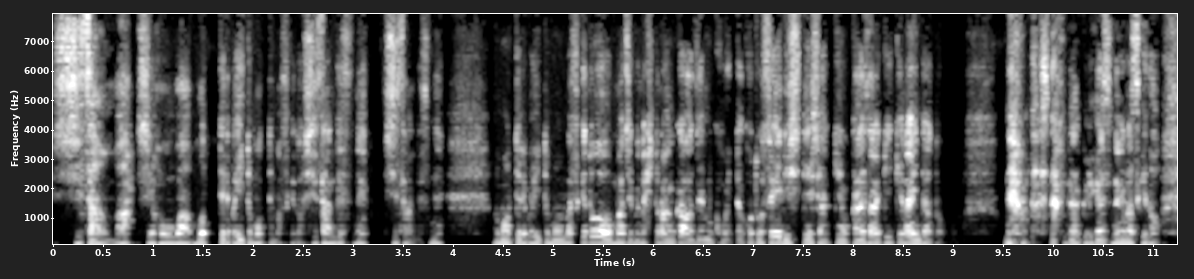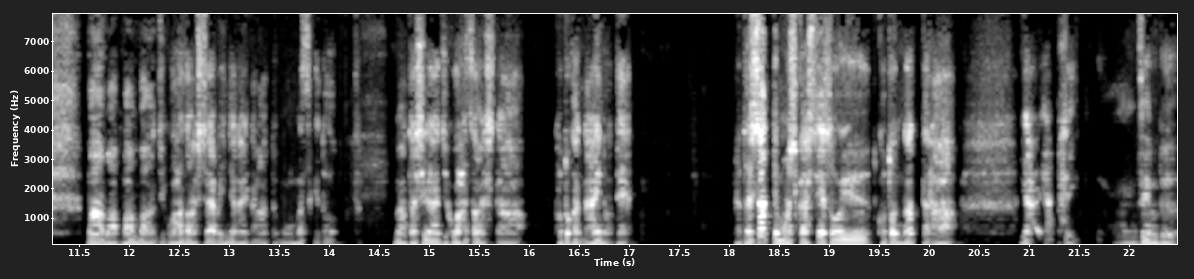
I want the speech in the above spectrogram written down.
資産は、資本は持ってればいいと思ってますけど、資産ですね。資産ですね。持ってればいいと思いますけど、真面目な人なんかは全部こういったことを整理して借金を返さなきゃいけないんだと。ね、私なんか繰り返しになりますけど、まあまあ、バンバン自己破産しちゃえばいいんじゃないかなと思いますけど、まあ私が自己破産したことがないので、私だってもしかしてそういうことになったら、いや、やっぱり全部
